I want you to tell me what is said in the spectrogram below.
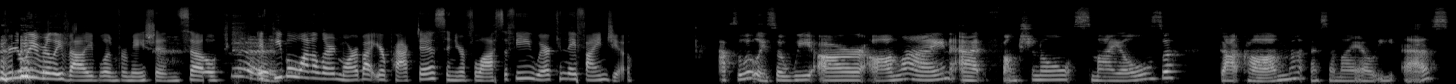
really, really valuable information. So, if people want to learn more about your practice and your philosophy, where can they find you? Absolutely. So we are online at functionalsmiles.com, S M I L E S.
